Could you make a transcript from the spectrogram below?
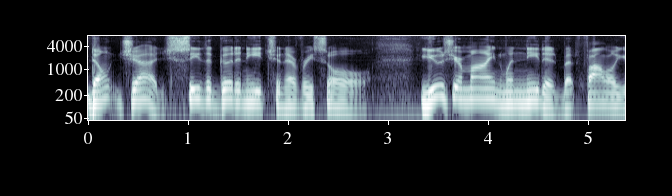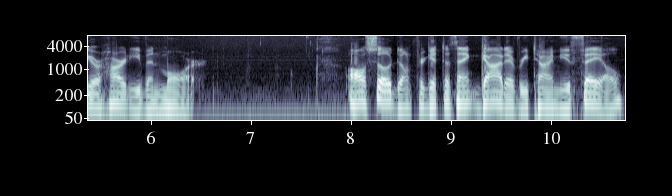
Don't judge. See the good in each and every soul. Use your mind when needed, but follow your heart even more. Also, don't forget to thank God every time you fail,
